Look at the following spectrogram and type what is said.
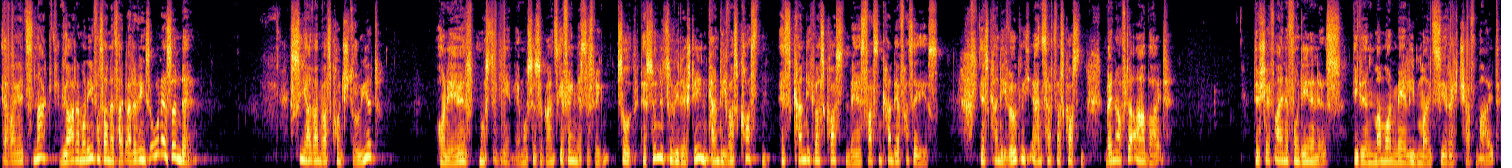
Er war jetzt nackt, wie Adam und Eva seiner Zeit, allerdings ohne Sünde. Sie hat dann was konstruiert und er musste gehen. Er musste sogar ins Gefängnis deswegen. So, der Sünde zu widerstehen kann dich was kosten. Es kann dich was kosten. Wer es fassen kann, der fasse es. Es kann dich wirklich ernsthaft was kosten. Wenn auf der Arbeit der Chef einer von denen ist, die den Mammon mehr lieben als die Rechtschaffenheit,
